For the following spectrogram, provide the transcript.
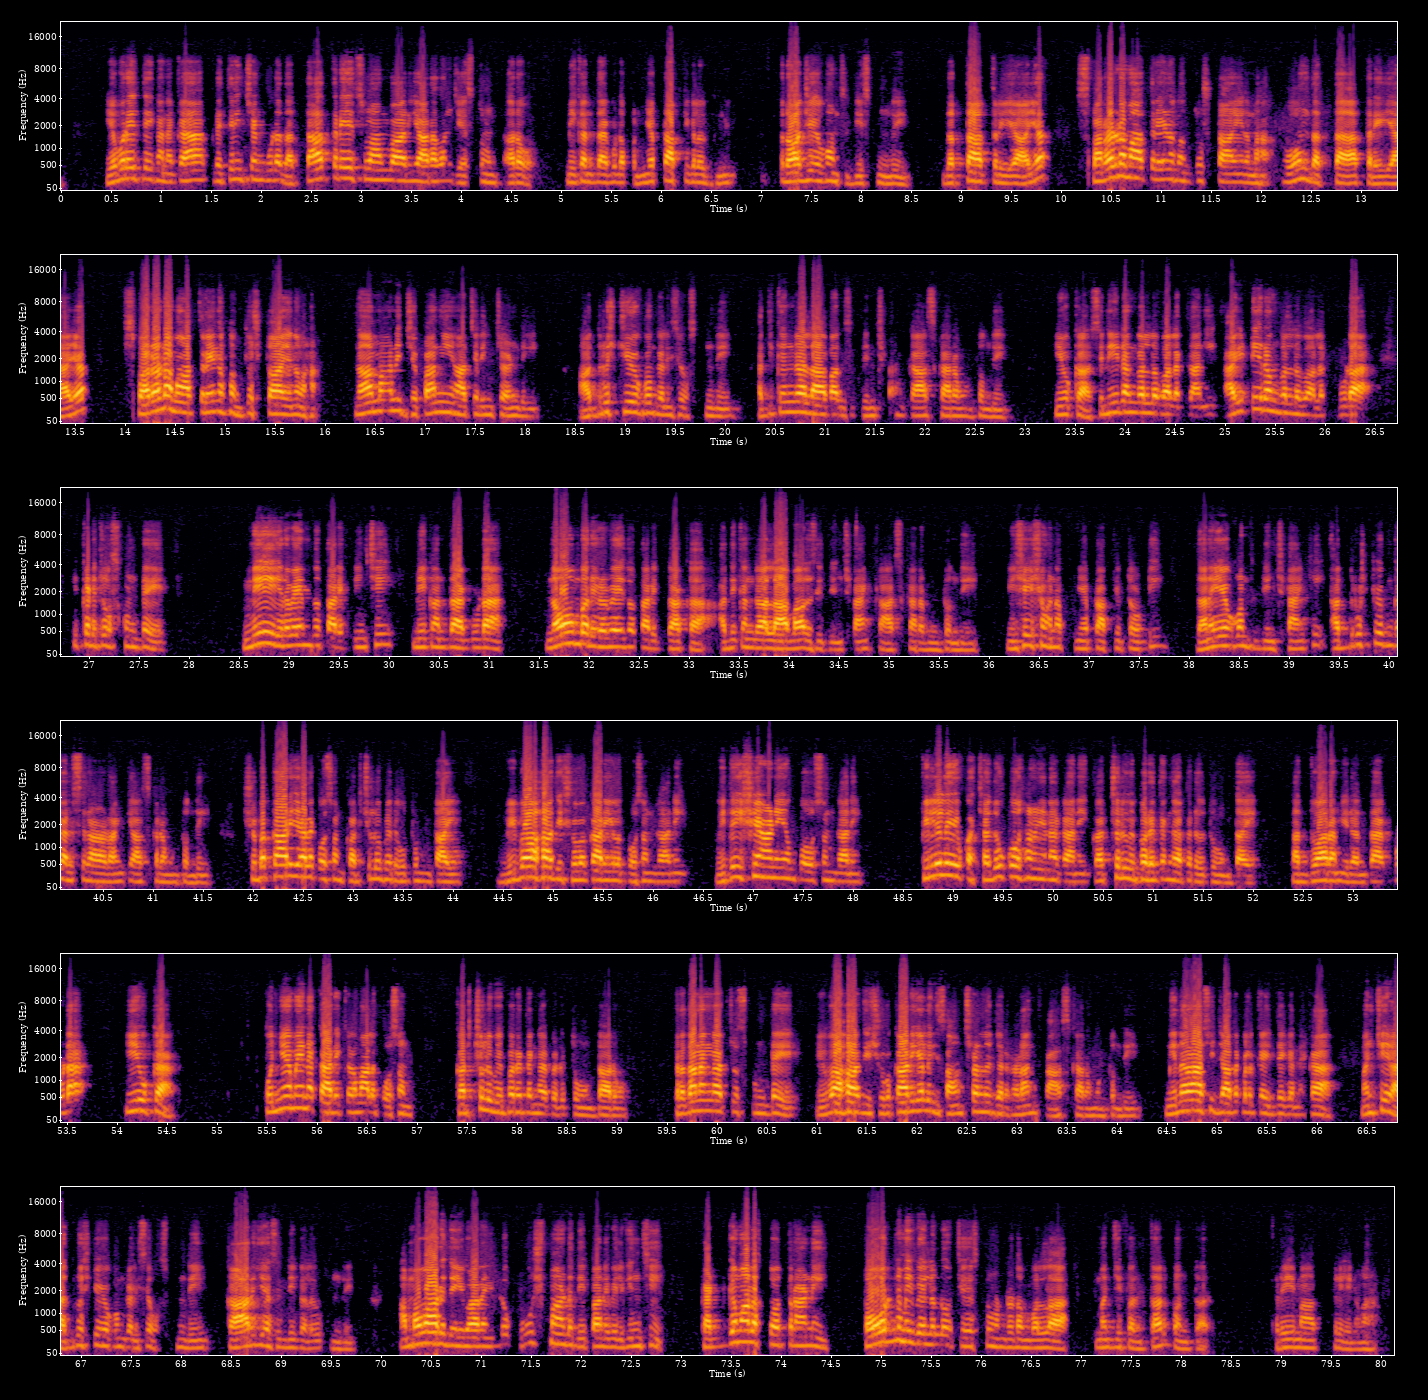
ఎవరైతే కనుక ప్రతినిత్యం కూడా దత్తాత్రేయ స్వామి వారి ఆరాధన చేస్తూ ఉంటారో మీకంతా కూడా పుణ్యప్రాప్తి కలుగుతుంది. రాజయోగం సిద్ధిస్తుంది. దత్తాత్రేయాయ స్మరణ మాత్రేణ సంతుష్టాయ నమ. ఓం దత్తాత్రేయాయ స్మరణ మాత్రేణ సంతుష్టాయ నమ. నామాన్ని జపాన్ని ఆచరించండి. అదృష్టయోగం కలిసి వస్తుంది. అధికంగా లాభాలు సిద్ధించడానికి ఆస్కారం ఉంటుంది. ఈ యొక్క సినీ రంగంలో వాళ్ళకి కానీ ఐటీ రంగంలో వాళ్ళకి కూడా ఇక్కడ చూసుకుంటే మే ఇరవై ఎనిమిదో తారీఖు నుంచి మీకంతా కూడా నవంబర్ ఇరవై ఐదో తారీఖు దాకా అధికంగా లాభాలు సిద్ధించడానికి ఆస్కారం ఉంటుంది. విశేషమైన పుణ్యప్రాప్తితోటి ధనయోగం సిద్ధించడానికి అదృష్టం కలిసి రావడానికి ఆస్కారం ఉంటుంది. శుభకార్యాల కోసం ఖర్చులు పెరుగుతుంటాయి. వివాహాది శుభకార్యాల కోసం కానీ విదేశాణయం కోసం కానీ పిల్లల యొక్క చదువు కోసమైనా కానీ ఖర్చులు విపరీతంగా పెరుగుతూ ఉంటాయి. తద్వారా మీరంతా కూడా ఈ యొక్క పుణ్యమైన కార్యక్రమాల కోసం ఖర్చులు విపరీతంగా పెడుతూ ఉంటారు. ప్రధానంగా చూసుకుంటే వివాహాది శుభకార్యాలు ఈ సంవత్సరంలో జరగడానికి ఆస్కారం ఉంటుంది. మీనరాశి జాతకులకు అయితే గనక మంచి అదృష్ట యోగం కలిసి వస్తుంది. కార్యసిద్ధి కలుగుతుంది. అమ్మవారి దేవాలయంలో కూష్మాండ దీపాన్ని వెలిగించి ఖడ్గమాల స్తోత్రాన్ని పౌర్ణమి వేళలో చేస్తూ ఉండడం వల్ల మంచి ఫలితాలు పొందుతారు. శ్రీమాత్రే నమ.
